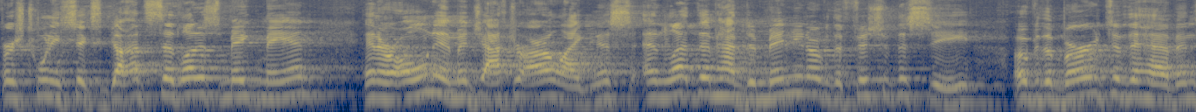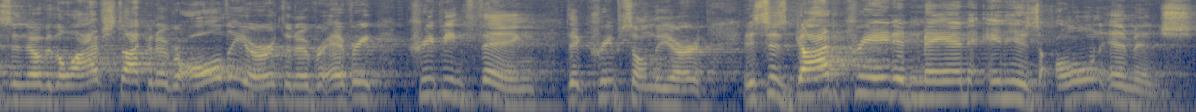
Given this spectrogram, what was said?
verse 26, God said, Let us make man in our own image after our likeness, and let them have dominion over the fish of the sea over the birds of the heavens and over the livestock and over all the earth and over every creeping thing that creeps on the earth. It says, God created man in his own image.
